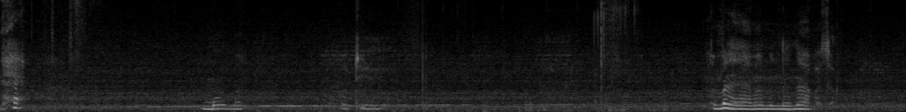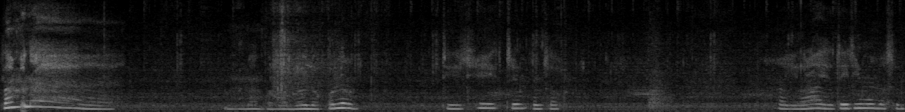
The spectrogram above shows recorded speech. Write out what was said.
Ne? Mama. Hadi. Lan bu ne ben bunda ne yapacağım? Lan bu ne? Ben burada böyle yaparım. Diyecektim. Son. Hayır hayır dediğim olmasın.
